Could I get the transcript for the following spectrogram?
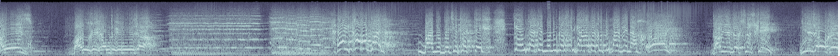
হানিজ বালুকে এখান থেকে নিয়ে যা। এই খবরদার বানু বেঁচে থাকতে কেউ তাকে মনুর কাছ থেকে আলাদা করতে পারবে না। দাঁড়িয়ে দেখছিস কি? নিয়ে যাও ওকে।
